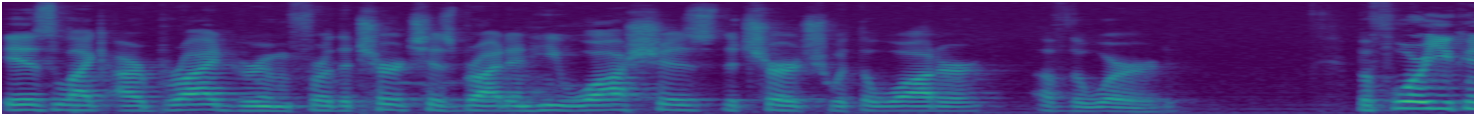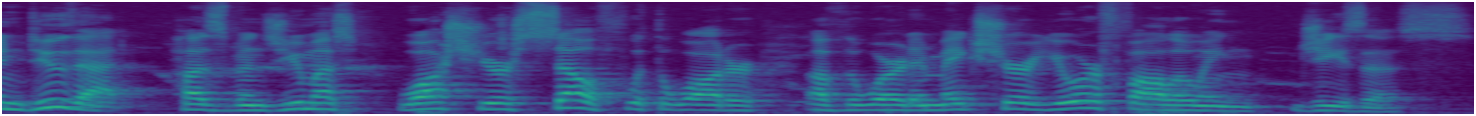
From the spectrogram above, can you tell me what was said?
is like our bridegroom for the church, his bride, and he washes the church with the water of the word. Before you can do that, husbands, you must wash yourself with the water of the word and make sure you're following Jesus.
